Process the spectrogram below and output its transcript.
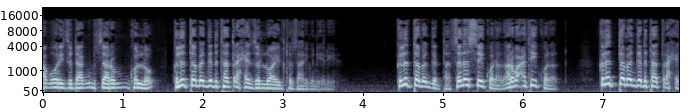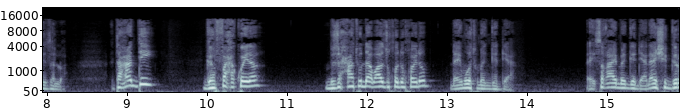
ኣብ ኦሪት ዘዳግም ክዛረቦም ከሎ ክልተ መንገድታት ጥራሕ እየን ዘለዋ ኢሉ ተዛሪቡ ነይሩ እዩ ክልተ መንገድታት ሰለስተ ይኮናን ኣርባዕተ ይኮናን ክልተ መንገድታት ጥራሕ እየን ዘለዋ እታ ሓንቲ ገፋሕ ኮይና ብዙሓት እውን ኣብኣ ዝኾኑ ኮይኖም ናይ ሞት መንገዲ እያ ናይ ስቓይ መንገዲ እያ ናይ ሽግር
